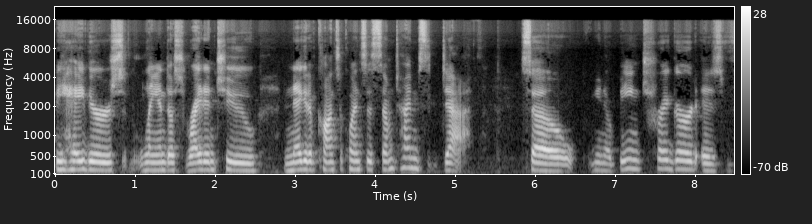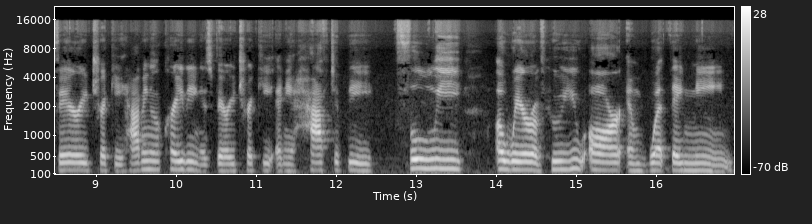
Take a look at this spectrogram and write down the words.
behaviors land us right into negative consequences, sometimes death. So, you know, being triggered is very tricky. Having a craving is very tricky, and you have to be fully aware of who you are and what they mean.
